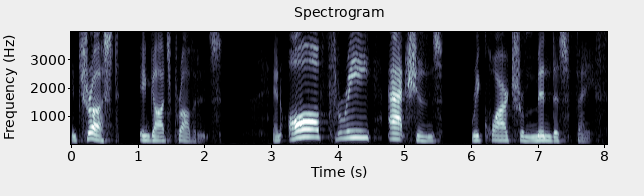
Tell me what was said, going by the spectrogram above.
and trust in God's providence. And all three actions require tremendous faith.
